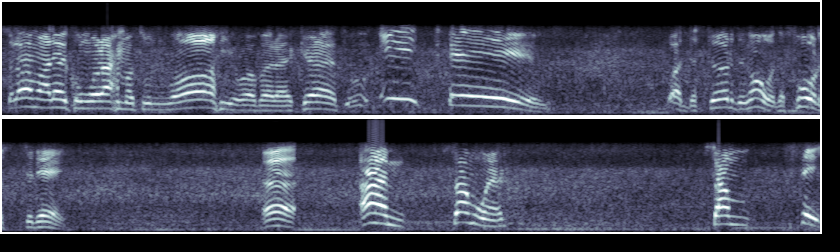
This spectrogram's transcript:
السلام عليكم ورحمة الله وبركاته. It is what the third? No, the fourth today. Uh, I'm somewhere, some state.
